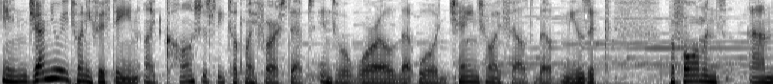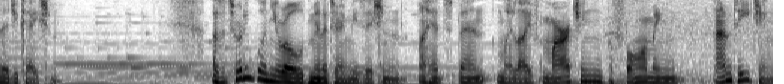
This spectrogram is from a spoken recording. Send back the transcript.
In January 2015, I cautiously took my first steps into a world that would change how I felt about music, performance, and education. As a 31 year old military musician, I had spent my life marching, performing, and teaching,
